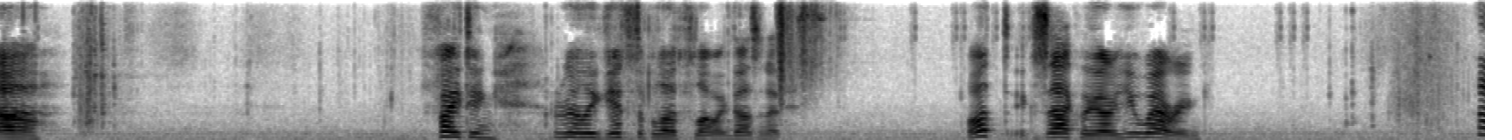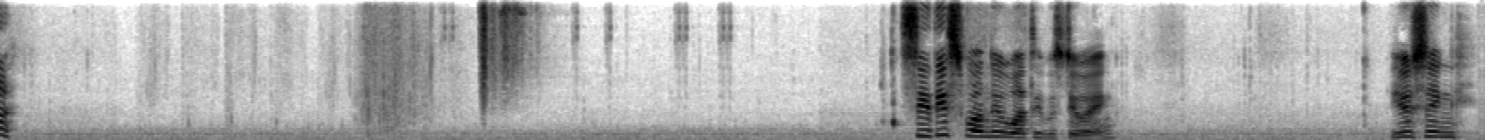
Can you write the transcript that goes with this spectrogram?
ah. Fighting really gets the blood flowing, doesn't it? What exactly are you wearing? See, this one knew what he was doing. Using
